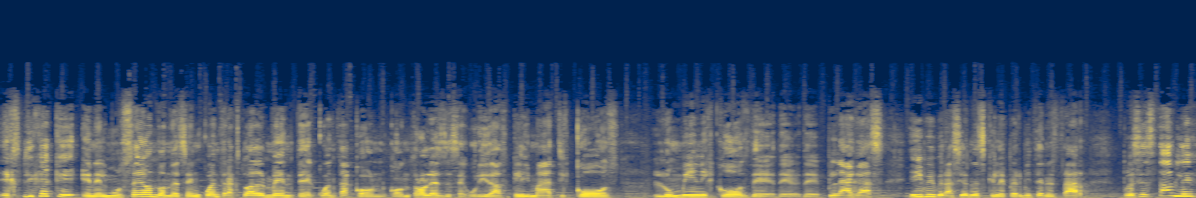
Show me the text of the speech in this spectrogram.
explica que en el museo en donde se encuentra actualmente cuenta con controles de seguridad climáticos, lumínicos, de, de- de plagas y vibraciones que le permiten estar pues estable,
